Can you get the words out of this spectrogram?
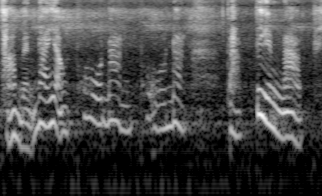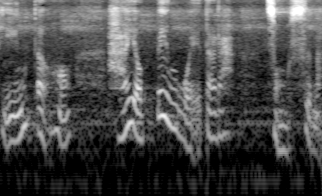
他们那样破烂破烂，那病啊平的哈，还有病危的啦，总是呢，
